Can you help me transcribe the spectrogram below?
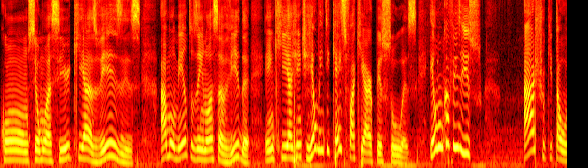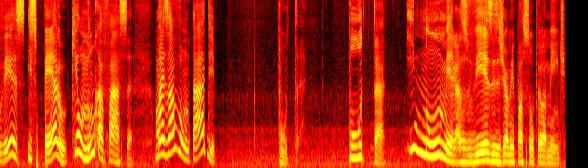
com o seu Moacir que às vezes há momentos em nossa vida em que a gente realmente quer esfaquear pessoas. Eu nunca fiz isso. Acho que talvez, espero que eu nunca faça. Mas a vontade. Puta. Puta inúmeras vezes já me passou pela mente.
